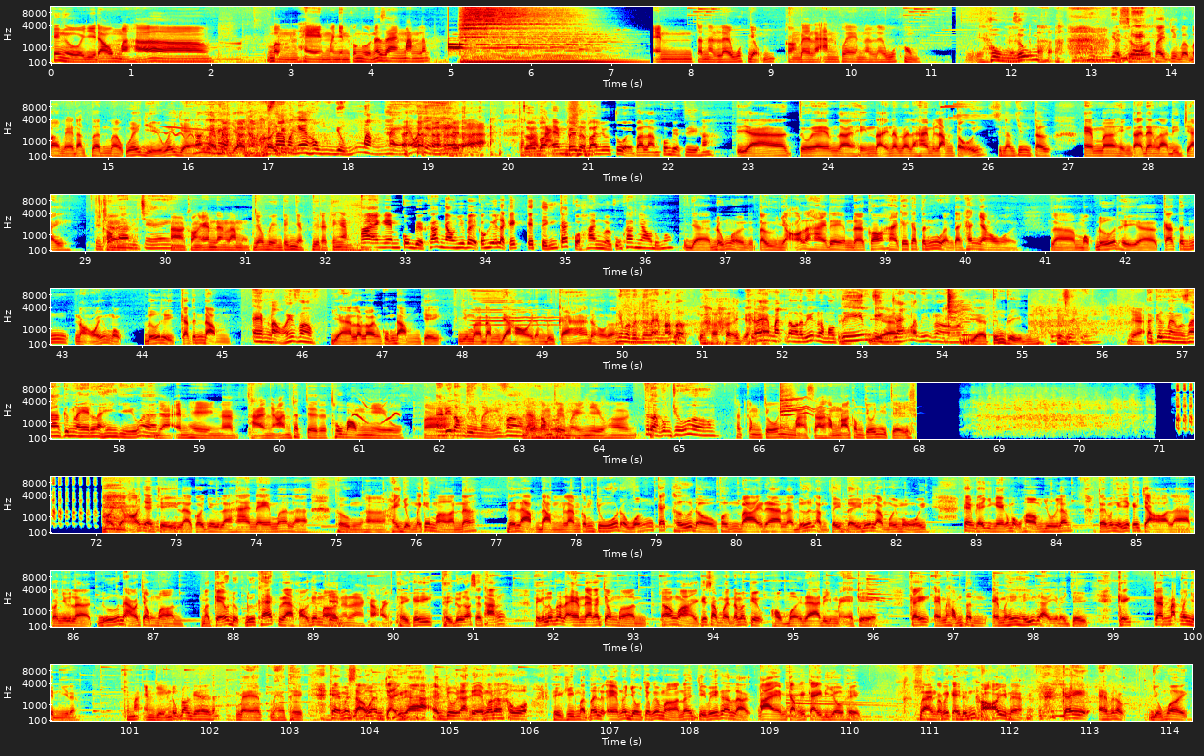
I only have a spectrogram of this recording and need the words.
cái người gì đâu mà hả bần hèn mà nhìn con người nó gian manh lắm. Em tên là lê quốc dũng còn đây là anh của em là lê quốc hùng. Hùng dũng. Hồi xưa phải chi mà ba mẹ đặt tên mà quế diệu quế vàng Nói là bây giờ đâu có sao gì. mà nghe hùng dũng mạnh mẽ quá vậy? Đó. Rồi bọn em bây giờ bao nhiêu tuổi và làm công việc gì hả? Dạ tụi em là hiện tại năm nay là 25 tuổi sinh năm 94 em ờ, hiện tại đang là DJ còn, ra DJ à, còn em đang là một giáo viên tiếng nhật với lại tiếng anh. Hai anh em công việc khác nhau như vậy có nghĩa là cái cái tính cách của hai người cũng khác nhau đúng không? Dạ đúng rồi. Từ nhỏ là hai đứa em đã có hai cái cá tính hoàn toàn khác nhau rồi. Là một đứa thì ờ, cá tính nổi một đứa thì cá tính đầm. Em nổi phải không? Dạ lâu lâu em cũng đầm chị. Nhưng mà đầm dạ hội đầm đuôi cá đồ đó. Nhưng mà bình thường là em nổi bật dạ. cái đó em mặc đồ là biết rồi màu tím Dạ. trắng là biết rồi. Dạ tím riệm dạ. Là cưng là làm sao? Cưng là là hiền diệu à dạ em hiền là tại nhỏ em thích chơi thu bông nhiều và em đi tông thì mỹ phải không? Dạ tông thì mị nhiều hơn. Thích làm công chúa không? Thích công chúa nhưng mà sợ không nói công chúa như chị. Hồi nhỏ nha chị là coi như là hai anh em á là thường ờ, hay dùng mấy cái mền á để làm đầm làm công chúa đồ quấn các thứ đồ phân vai ra là đứa làm tỷ tỷ đứa làm muội muội. Các em kể gì nghe có một hôm vui lắm. Tại mới nghĩ với cái trò là coi như là đứa nào ở trong mền mà kéo được đứa khác ra khỏi cái mền nó ra khỏi. thì cái thì đứa đó sẽ thắng. Thì cái lúc đó là em đang ở trong mền nó ở ngoài cái xong rồi nó mới kêu hùng ơi ra đi mẹ kìa. Cái em mới không tin em mới hí hí ra như này chị. Cái cái ánh mắt nó nhìn gì nè cái mắt em diễn lúc đó ghê lắm. Mẹ mẹ thiệt. Cái em mới sợ quá em chạy ra, em chui ra thì em có đó thua. Thì khi mà tới lượt em, nó vô trong cái mền á, chị biết á là ba em cầm cái cây đi vô thiệt. Ba em cầm cái cây đứng khỏi vậy nè. Cái em mới đâu dũng ơi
